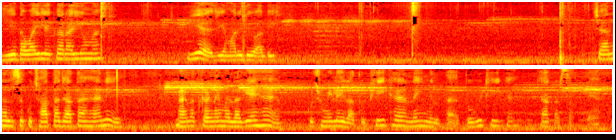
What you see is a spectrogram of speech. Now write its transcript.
ये दवाई लेकर आई हूँ मैं। ये है जी हमारी दिवाली। चैनल से कुछ आता जाता है नहीं, मेहनत करने में लगे हैं। कुछ मिलेगा तो ठीक है, नहीं मिलता है तो भी ठीक है। क्या कर सकते हैं?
